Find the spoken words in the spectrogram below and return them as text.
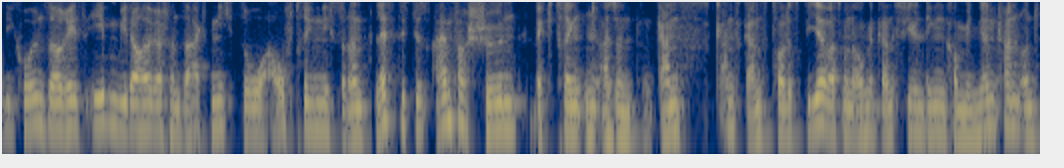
die Kohlensäure ist eben, wie der Holger schon sagt, nicht so aufdringlich, sondern lässt sich das einfach schön wegtrinken. Also ein ganz, ganz, ganz tolles Bier, was man auch mit ganz vielen Dingen kombinieren kann. Und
